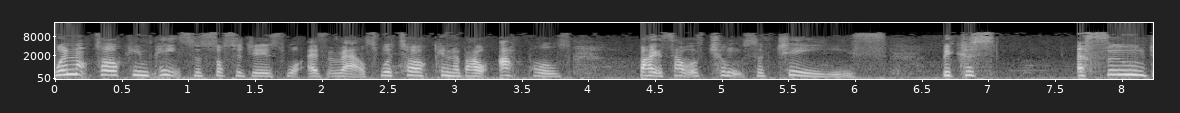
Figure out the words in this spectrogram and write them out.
We're not talking pizza, sausages, whatever else. We're talking about apples, bites out of chunks of cheese. Because a food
